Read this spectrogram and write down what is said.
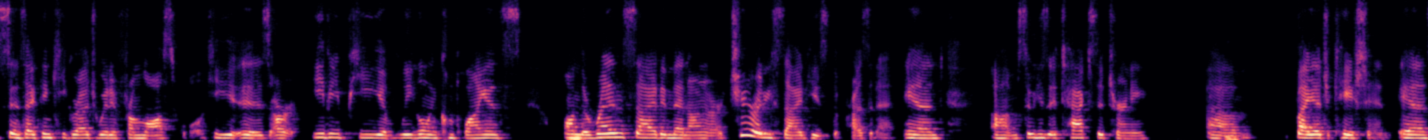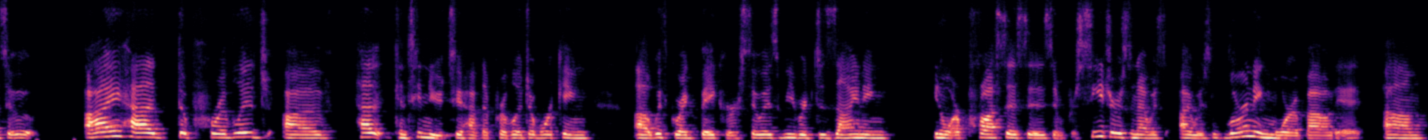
since I think he graduated from law school. He is our EVP of legal and compliance on the Ren side. And then on our charity side, he's the president. And um, so he's a tax attorney um, by education. And so I had the privilege of, had continued to have the privilege of working uh, with Greg Baker. So as we were designing you know our processes and procedures and i was i was learning more about it um,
